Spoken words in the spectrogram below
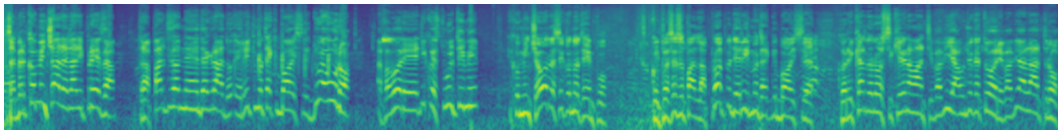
Sta per cominciare la ripresa tra Partizan Degrado e Ritmo Tech Boys 2-1 a favore di quest'ultimi e comincia ora il secondo tempo. Col possesso palla proprio del Ritmo Tech Boys con Riccardo Rossi che viene avanti, va via un giocatore, va via l'altro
